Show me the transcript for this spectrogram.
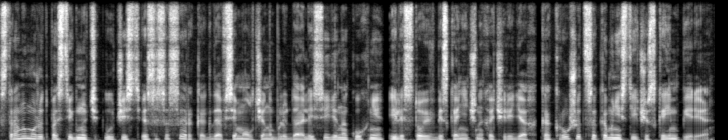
страну может постигнуть участь СССР, когда все молча наблюдали, сидя на кухне или стоя в бесконечных очередях, как рушится коммунистическая империя.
